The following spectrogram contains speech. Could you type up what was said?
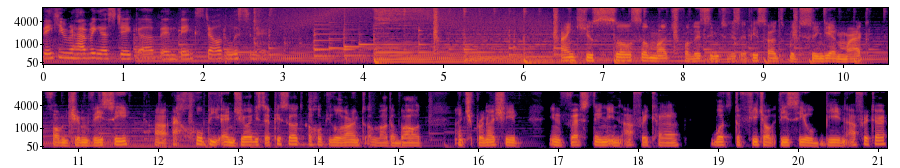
Thank you for having us, Jacob, and thanks to all the listeners. Thank you so, so much for listening to this episode with Cindy and Mark from Dream VC. Uh, I hope you enjoyed this episode. I hope you learned a lot about entrepreneurship, investing in Africa, what the future of VC will be in Africa.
